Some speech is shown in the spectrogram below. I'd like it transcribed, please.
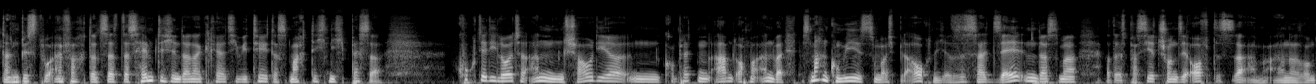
dann bist du einfach, das, das, das hemmt dich in deiner Kreativität, das macht dich nicht besser guck dir die Leute an, schau dir einen kompletten Abend auch mal an, weil das machen Comedians zum Beispiel auch nicht. Also es ist halt selten, dass man, also es passiert schon sehr oft, das andersrum,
